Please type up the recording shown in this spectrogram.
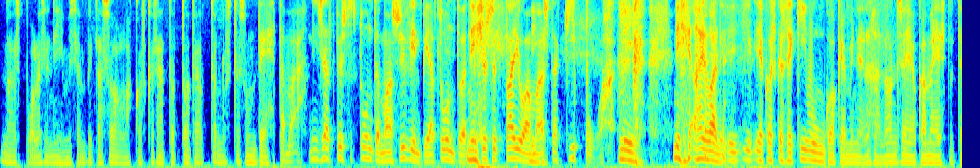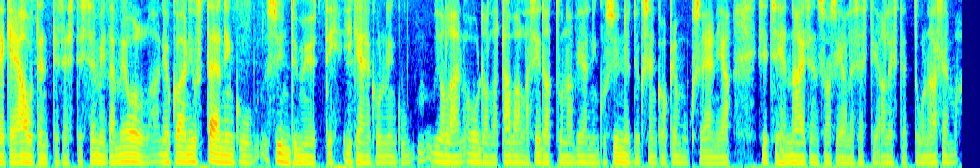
naispuolisen ihmisen pitäisi olla, koska sä et ole toteuttanut sitä sun tehtävää. Niin sä et pysty tuntemaan syvimpiä tuntoja, että niin. pystyt tajuamaan niin. sitä kipua. Niin, niin aivan. Ja koska se kivun kokeminenhan on se, joka meistä tekee autenttisesti se, mitä me ollaan, joka on just tämä niin kuin syntymyytti ikään kuin, niin kuin jollain oudolla tavalla sidottuna vielä niin kuin synnytyksen kokemukseen ja sitten siihen naisen sosiaalisesti alistettuun asemaan,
